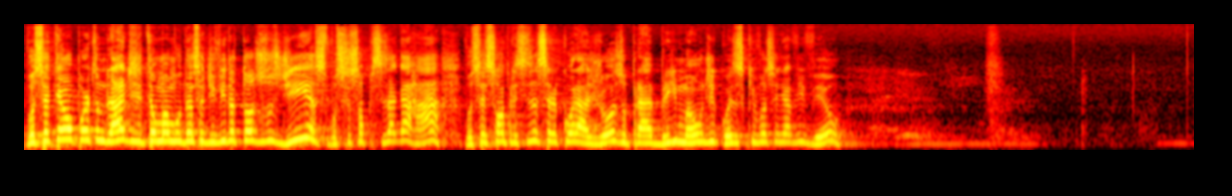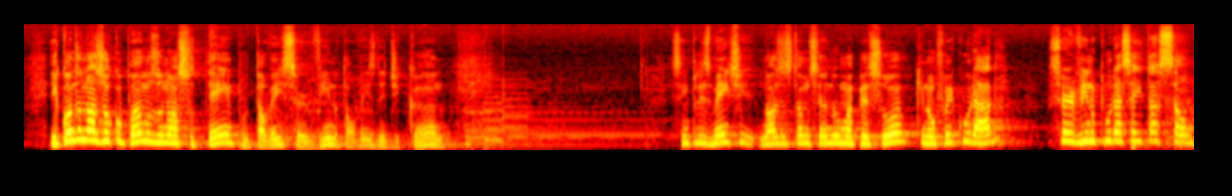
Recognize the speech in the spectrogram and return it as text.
Você tem a oportunidade de ter uma mudança de vida todos os dias. Você só precisa agarrar. Você só precisa ser corajoso para abrir mão de coisas que você já viveu. E quando nós ocupamos o nosso tempo, talvez servindo, talvez dedicando, simplesmente nós estamos sendo uma pessoa que não foi curada, servindo por aceitação.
